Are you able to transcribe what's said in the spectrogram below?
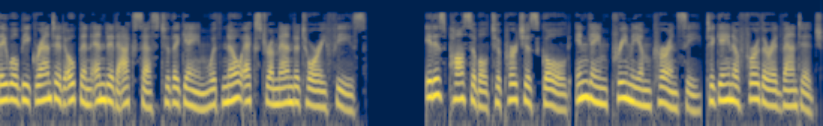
they will be granted open-ended access to the game with no extra mandatory fees. It is possible to purchase gold in-game premium currency to gain a further advantage.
